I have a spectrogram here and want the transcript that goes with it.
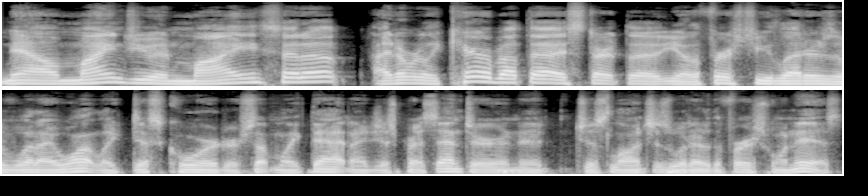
Now, mind you, in my setup, I don't really care about that. I start the, you know, the first few letters of what I want, like Discord or something like that, and I just press enter and it just launches whatever the first one is.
